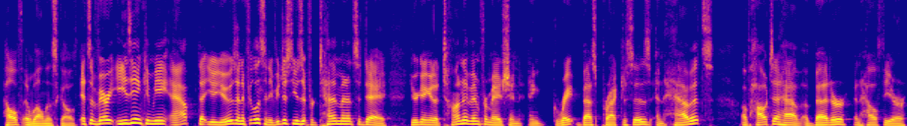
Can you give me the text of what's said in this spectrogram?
health and wellness goals. It's a very easy and convenient app that you use. And if you listen, if you just use it for 10 minutes a day, you're going to get a ton of information and great best practices and habits of how to have a better and healthier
